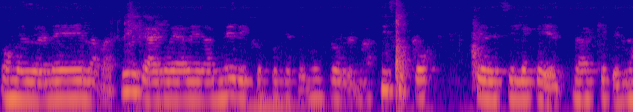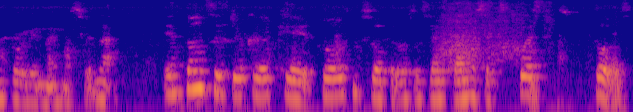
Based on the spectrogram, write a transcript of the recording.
o me duele la barriga y voy a ver al médico porque tengo un problema físico que decirle que, que tengo un problema emocional. Entonces yo creo que todos nosotros, o sea, estamos expuestos, todos.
